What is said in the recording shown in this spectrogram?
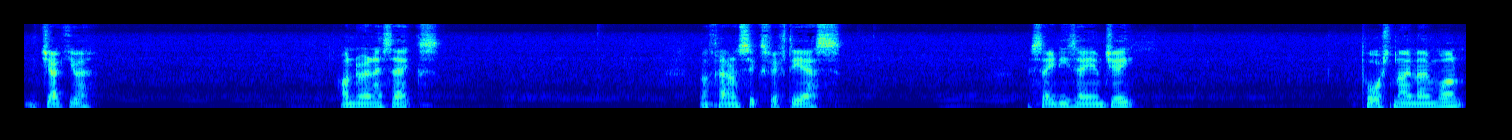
the Jaguar, Honda NSX, McLaren 650S, Mercedes AMG, Porsche 991,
